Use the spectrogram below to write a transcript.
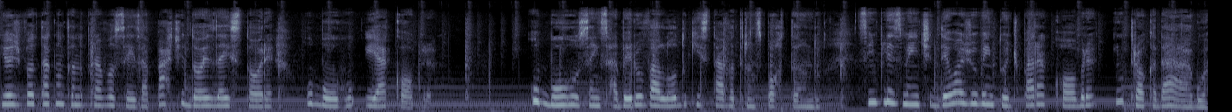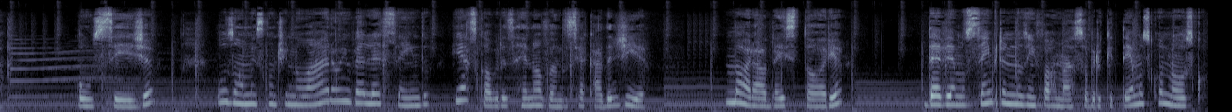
e hoje vou estar contando para vocês a parte 2 da história O Burro e a Cobra. O burro, sem saber o valor do que estava transportando, simplesmente deu a juventude para a cobra em troca da água. Ou seja, os homens continuaram envelhecendo e as cobras renovando-se a cada dia. Moral da história: devemos sempre nos informar sobre o que temos conosco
